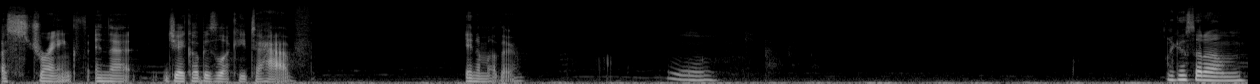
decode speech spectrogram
a strength and that Jacob is lucky to have in a mother. Hmm. I guess that um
